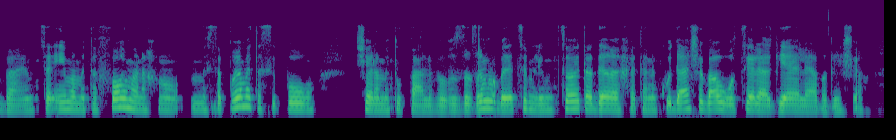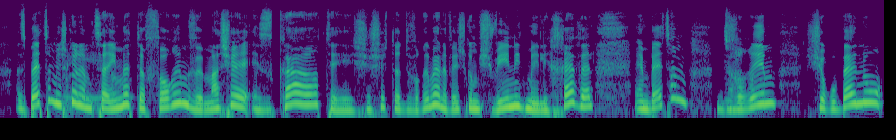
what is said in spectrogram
באמצעים המטאפוריים אנחנו מספרים את הסיפור של המטופל ועוזרים לו בעצם למצוא את הדרך, את הנקודה שבה הוא רוצה להגיע אליה בגשר. אז בעצם יש כאן אמצעים מטאפוריים, ומה שהזכרת, ששת הדברים האלה, ויש גם שביעי נדמה לי חבל, הם בעצם דברים שרובנו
